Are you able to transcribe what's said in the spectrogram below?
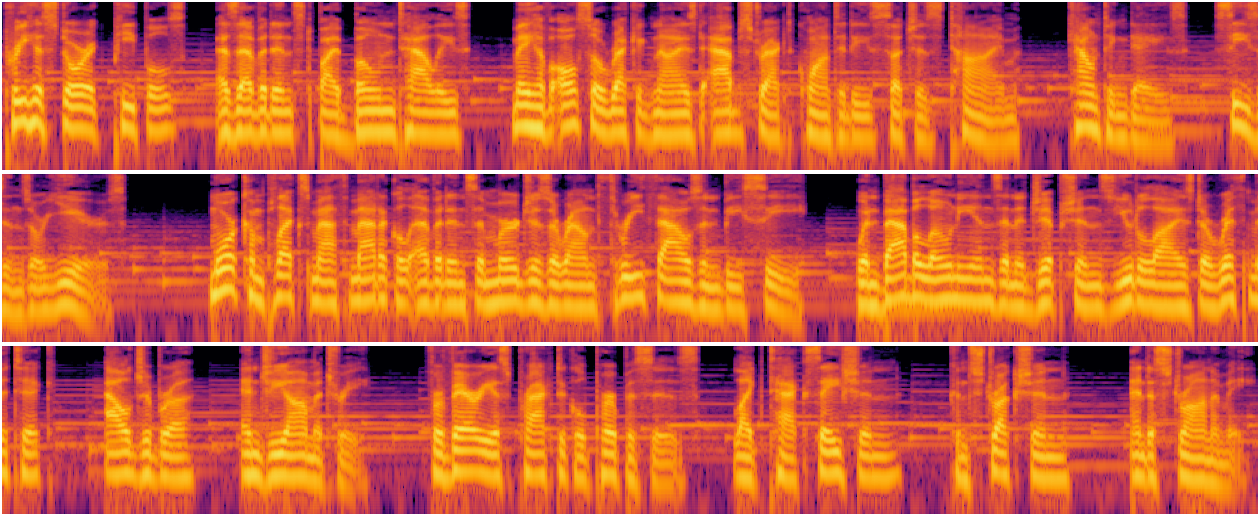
Prehistoric peoples, as evidenced by bone tallies, may have also recognized abstract quantities such as time, counting days, seasons, or years. More complex mathematical evidence emerges around 3000 BC, when Babylonians and Egyptians utilized arithmetic, algebra, and geometry for various practical purposes like taxation, construction, and astronomy.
